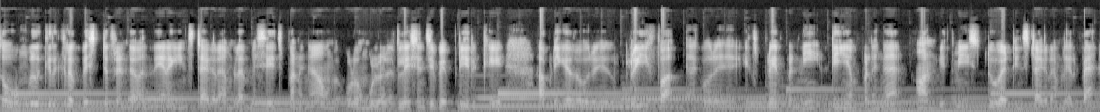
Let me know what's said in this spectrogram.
ஸோ உங்களுக்கு இருக்கிற பெஸ்ட் ஃப்ரெண்டை வந்து எனக்கு இன்ஸ்டாகிராமில் மெசேஜ் பண்ணுங்கள் அவங்க கூட உங்களோட ரிலேஷன்ஷிப் எப்படி இருக்குது அப்படிங்கிறத ஒரு ப்ரீஃபாக எனக்கு ஒரு எக்ஸ்பிளைன் பண்ணி டிஎம் பண்ணுங்கள் on with me's too at இன்ஸ்டாகிராமில் இருப்பேன்.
